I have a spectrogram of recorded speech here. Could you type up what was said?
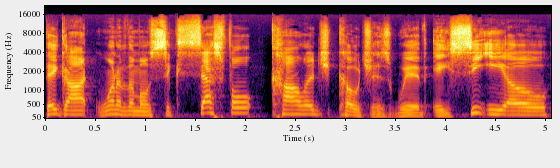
they got one of the most successful college coaches with a CEO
